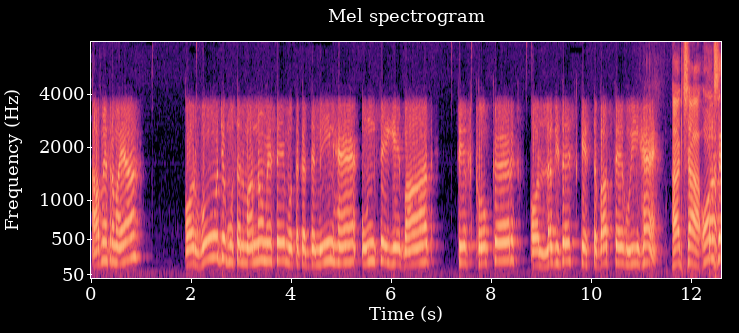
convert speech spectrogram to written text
آپ نے فرمایا اور وہ جو مسلمانوں میں سے متقدمین ہیں ان سے یہ بات صرف ٹھوکر اور لغزش کے سبب سے ہوئی ہے۔ اچھا ان سے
